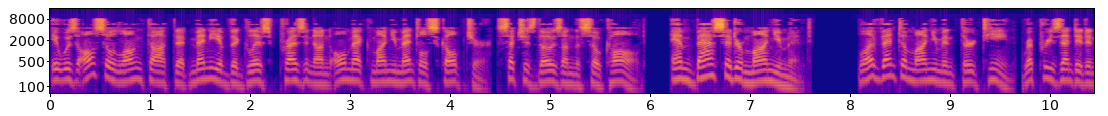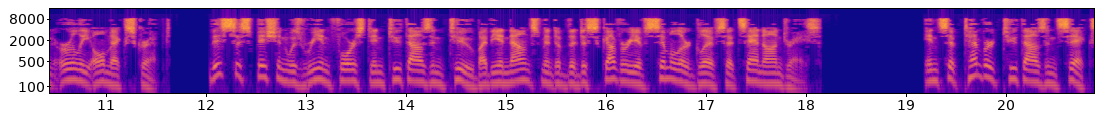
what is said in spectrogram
It was also long thought that many of the glyphs present on Olmec monumental sculpture, such as those on the so-called ambassador monument, La Venta Monument 13, represented an early Olmec script. This suspicion was reinforced in 2002 by the announcement of the discovery of similar glyphs at San Andres. In September 2006,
